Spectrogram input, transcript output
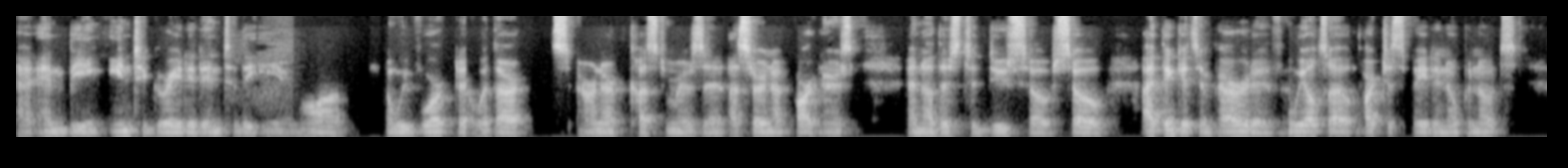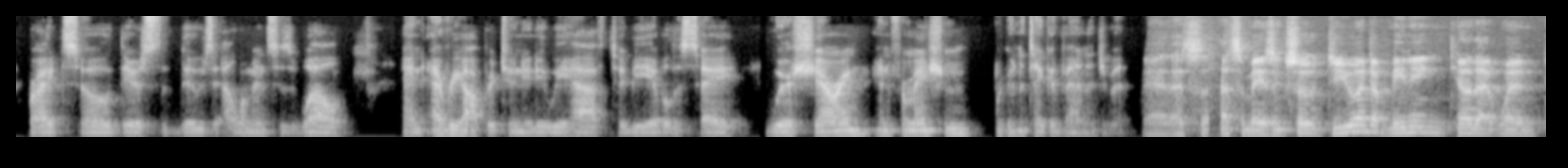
and, being integrated into the EMR. And we've worked with our Cerner customers, uh, Cerner partners, and others to do so. So I think it's imperative. We also participate in OpenNotes, right? So there's those elements as well. And every opportunity we have to be able to say we're sharing information, we're going to take advantage of it. Yeah, that's that's amazing. So do you end up meeting? You know that when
